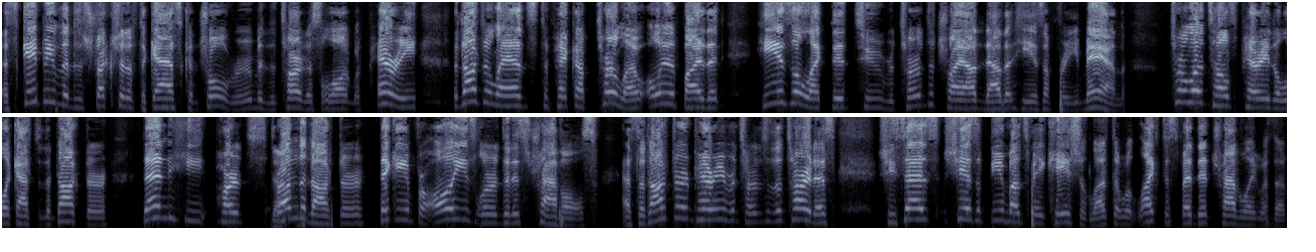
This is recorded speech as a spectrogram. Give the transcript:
Escaping the destruction of the gas control room in the TARDIS along with Peri, the doctor lands to pick up Turlough, only to find that he is elected to return to Trion now that he is a free man. Turlough tells Peri to look after the doctor, then he parts from the doctor, thanking him for all he's learned in his travels. As the doctor and Peri return to the TARDIS, she says she has a few months' vacation left and would like to spend it traveling with him.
